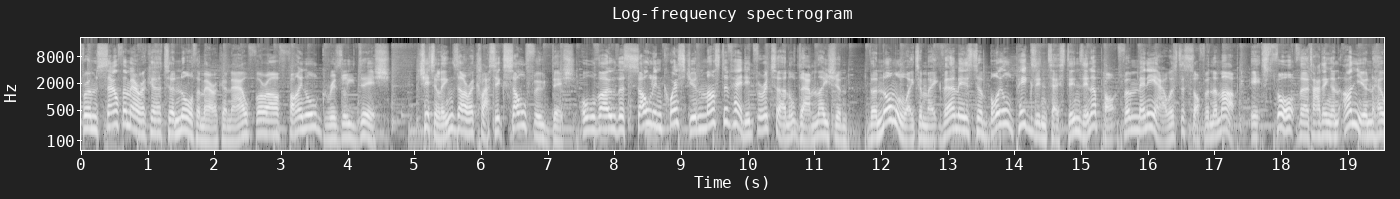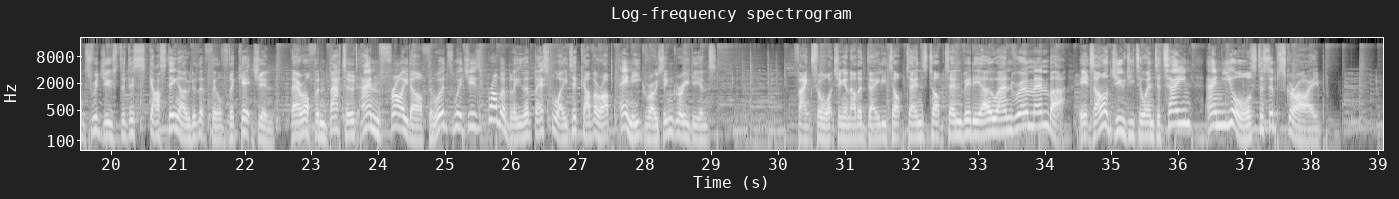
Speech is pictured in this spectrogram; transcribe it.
From South America to North America now for our final grisly dish. Chitterlings are a classic soul food dish, although the soul in question must have headed for eternal damnation. The normal way to make them is to boil pig's intestines in a pot for many hours to soften them up. It's thought that adding an onion helps reduce the disgusting odour that fills the kitchen. They're often battered and fried afterwards, which is probably the best way to cover up any gross ingredient. Thanks for watching another Daily Top 10's Top 10 video, and remember, it's our duty to entertain and yours to subscribe.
